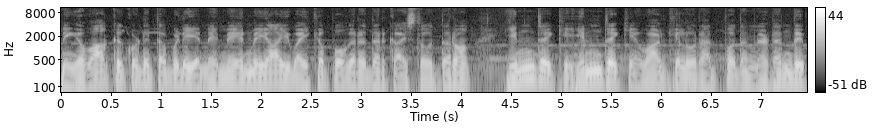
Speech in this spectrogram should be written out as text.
நீங்கள் வாக்கு கொடுத்தபடி என்னை மேன்மையாய் வைக்கப் போகிறதற்காய் ஸ்தோத்திரம். இன்றைக்கு இன்றைக்கு என் வாழ்க்கையில் ஒரு அற்புதம் நடந்து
